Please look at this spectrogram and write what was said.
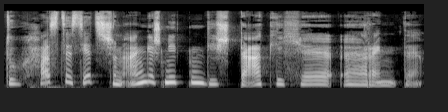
Du hast es jetzt schon angeschnitten, die staatliche äh, Rente.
